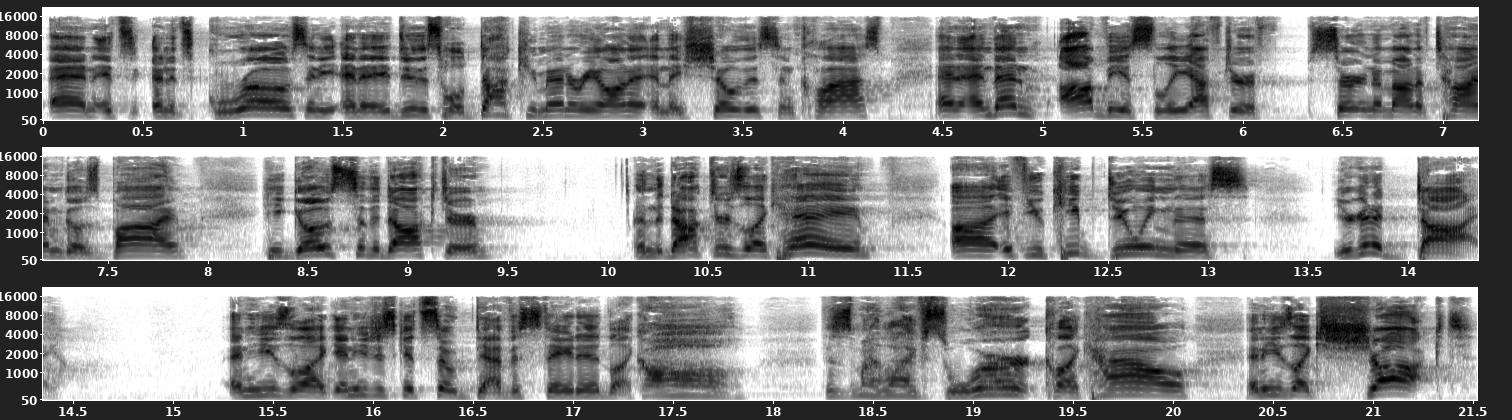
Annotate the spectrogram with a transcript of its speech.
and it's, and it's gross, and, he, and they do this whole documentary on it, and they show this in class. And, and then, obviously, after certain amount of time goes by, he goes to the doctor, and the doctor's like, hey, uh, if you keep doing this, you're gonna die. And he's like, and he just gets so devastated, like, oh, this is my life's work. Like, how? And he's like shocked.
